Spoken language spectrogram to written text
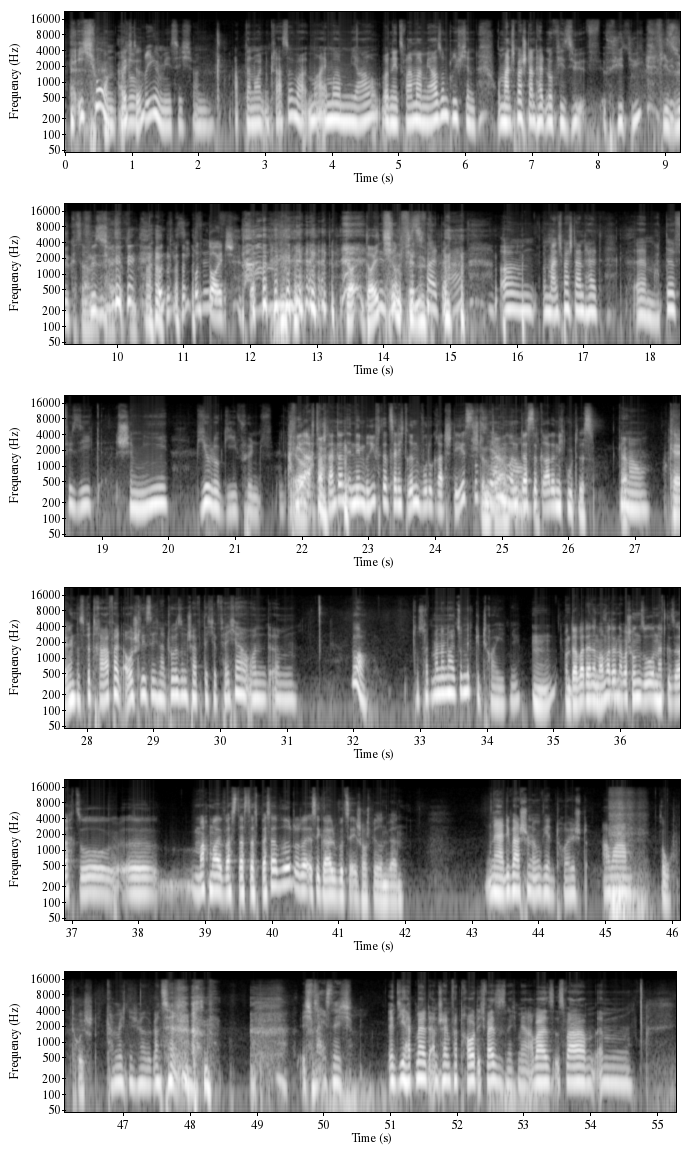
Ja, ich schon, also Echt, ja? regelmäßig. Und ab der 9. Klasse war immer einmal im Jahr, oder nee, zweimal im Jahr so ein Briefchen. Und manchmal stand halt nur Physik. Physik? Physik. Physik. Und, Physik und Deutsch. Deutsch Physik und Physik. Halt da. ähm, und manchmal stand halt äh, Mathe, Physik, Chemie, Biologie 5. Ach, ja. ach, da stand dann in dem Brief tatsächlich drin, wo du gerade stehst Stimmt, ja. und dass das gerade nicht gut ist. Genau. Ja. Okay. Das betraf halt ausschließlich naturwissenschaftliche Fächer und ähm, ja, das hat man dann halt so mitgeteilt. Ne? Mhm. Und da war deine Mama dann aber schon so und hat gesagt, so äh, mach mal was, dass das besser wird oder ist egal, du würdest ja eh Schauspielerin werden? Naja, die war schon irgendwie enttäuscht, aber oh, enttäuscht. Kann mich nicht mehr so ganz erinnern. ich weiß nicht. Die hat mir halt anscheinend vertraut, ich weiß es nicht mehr, aber es, es war ähm,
